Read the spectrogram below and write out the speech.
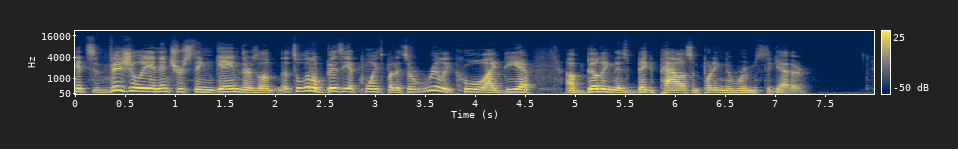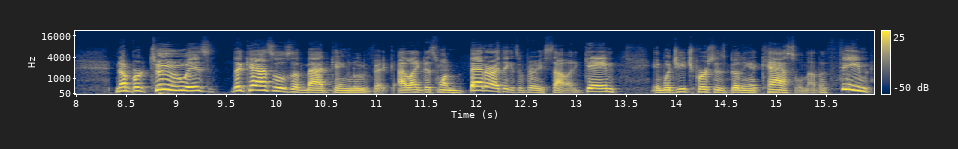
It's visually an interesting game. There's a it's a little busy at points, but it's a really cool idea of building this big palace and putting the rooms together. Number two is The Castles of Mad King Ludwig. I like this one better. I think it's a very solid game in which each person is building a castle. Now, the theme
